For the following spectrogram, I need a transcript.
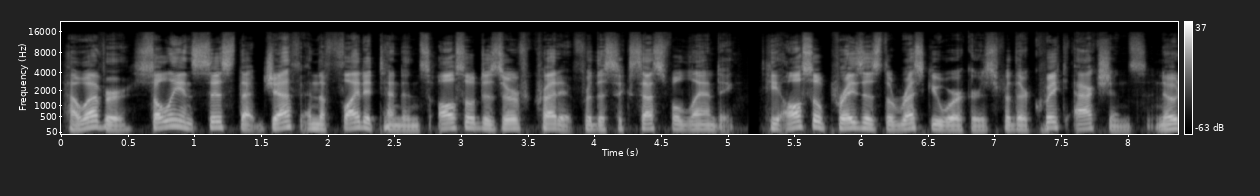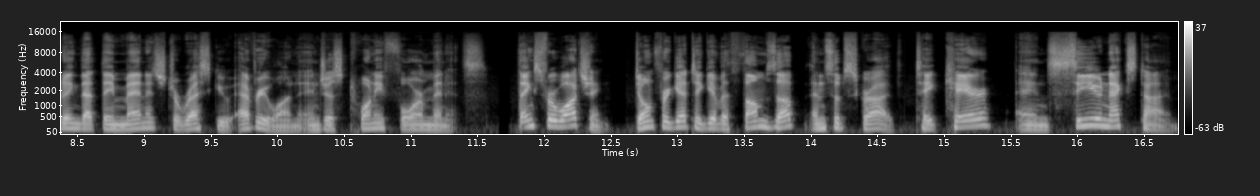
However, Sully insists that Jeff and the flight attendants deserve credit for the successful landing. He also praises the rescue workers for their quick actions, noting that they managed to rescue everyone in just 24 minutes. Thanks for watching. Don't forget to give a thumbs up and subscribe. Take care and see you next time.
